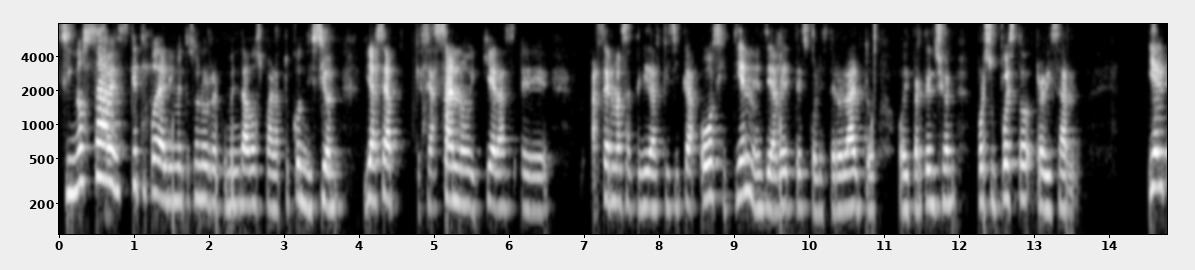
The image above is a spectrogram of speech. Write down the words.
si no sabes qué tipo de alimentos son los recomendados para tu condición, ya sea que sea sano y quieras eh, hacer más actividad física o si tienes diabetes, colesterol alto o hipertensión, por supuesto, revisarlo. Y el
